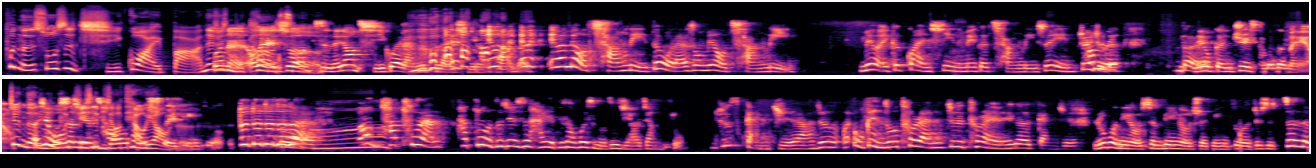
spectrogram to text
不能说是奇怪吧，那就是你的，特我跟你说，色。只能用奇怪两个字来形容 因为因为。因为没有常理，对我来说没有常理，没有一个惯性，没有一个常理，所以就会觉得对没有根据，什么都没有。就你的而且我身边是比较超多跳跃的水瓶座，对对对对对。对然后哦他突然他做了这件事，他也不知道为什么自己要这样做。就是感觉啊，就是哎我跟你说，突然就是突然有一个感觉，如果你有身边有水瓶座的，就是真的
